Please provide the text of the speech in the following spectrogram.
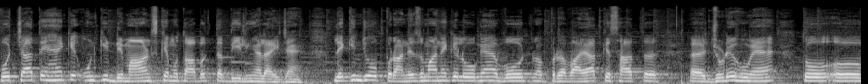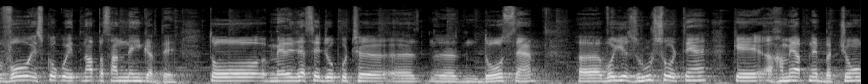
وہ چاہتے ہیں کہ ان کی ڈیمانڈز کے مطابق تبدیلیاں لائی جائیں۔ لیکن جو پرانے زمانے کے لوگ ہیں، وہ روایات کے ساتھ جڑے ہوئے ہیں، تو وہ اس کو کوئی اتنا پسند نہیں کرتے۔ تو میرے جیسے جو کچھ دوست ہیں وہ یہ ضرور سوچتے ہیں کہ ہمیں اپنے بچوں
